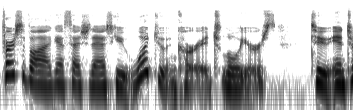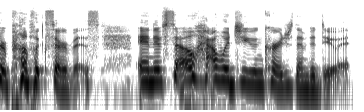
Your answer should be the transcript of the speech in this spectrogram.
First of all, I guess I should ask you would you encourage lawyers to enter public service? And if so, how would you encourage them to do it?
